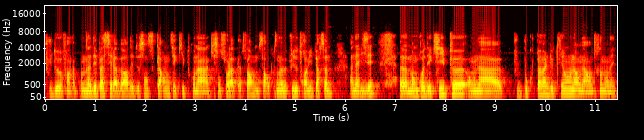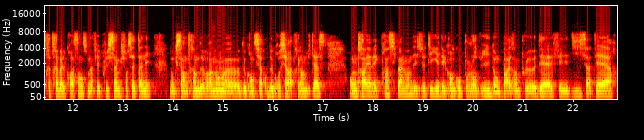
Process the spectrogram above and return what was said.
plus de, enfin, on a dépassé la barre des 240 équipes qu'on a, qui sont sur la plateforme. Donc, ça représente un peu plus de 3000 personnes analysées, euh, membres d'équipe. On a beaucoup pas mal de clients là on est en train on a une très très belle croissance on a fait plus 5 sur cette année donc c'est en train de vraiment de, grossir, de grossir à très grande vitesse on travaille avec principalement des ETI et des grands groupes aujourd'hui, donc par exemple EDF, Enedis, ATR,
